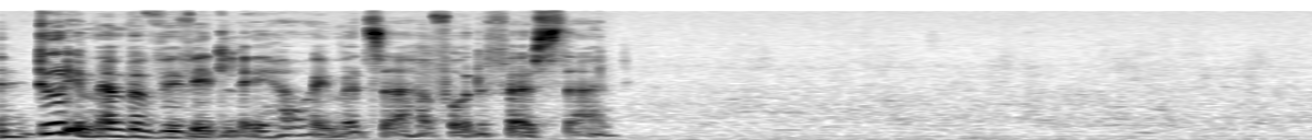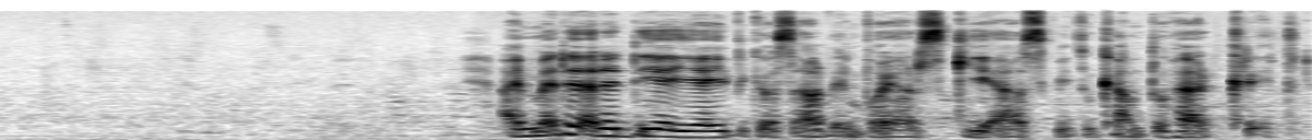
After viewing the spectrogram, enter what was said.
I do remember vividly how I met Zaha for the first time. I met her at the AA because Alvin Boyarsky asked me to come to her crit.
